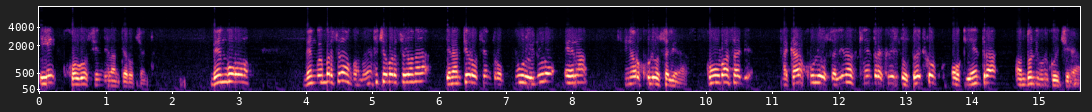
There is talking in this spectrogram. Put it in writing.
y juego sin delantero centro. Vengo, vengo en Barcelona, cuando me fichó Barcelona, delantero centro puro y duro era señor Julio Salinas. ¿Cómo vas a sacar Julio Salinas que entra Cristo Stoichkov o que entra Antonio Goicoechea?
